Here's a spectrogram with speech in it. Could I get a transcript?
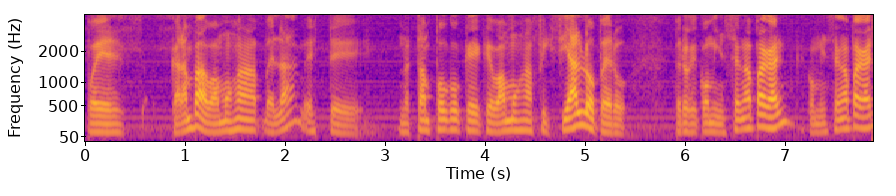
pues, caramba, vamos a, ¿verdad? Este, no es tampoco que, que vamos a asfixiarlo, pero, pero que comiencen a pagar, que comiencen a pagar.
